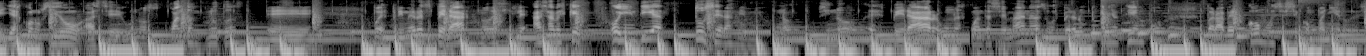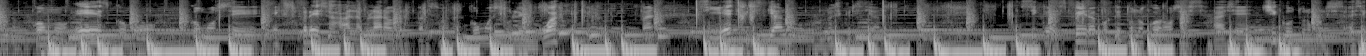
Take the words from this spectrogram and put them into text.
que ya has conocido hace unos cuantos minutos, eh, pues primero esperar, no decirle, ah, sabes qué, hoy en día tú serás mi amigo. No, sino esperar unas cuantas semanas o esperar un pequeño tiempo para ver cómo es ese compañero de cómo es, cómo, cómo se expresa al hablar a otras personas, cómo es su lenguaje, que es lo principal, si es cristiano o no es cristiano. Así que espera porque tú no conoces a ese chico, tú no conoces a ese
